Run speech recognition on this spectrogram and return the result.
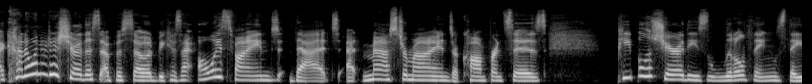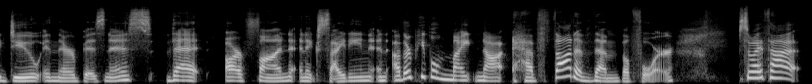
I kind of wanted to share this episode because I always find that at masterminds or conferences, people share these little things they do in their business that are fun and exciting, and other people might not have thought of them before. So I thought,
